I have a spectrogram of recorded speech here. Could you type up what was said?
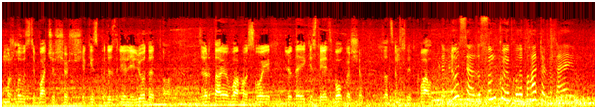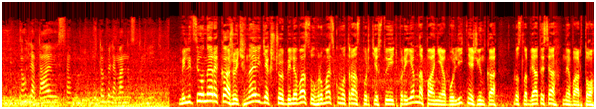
Можливості бачу, що якісь підозрілі люди, то звертаю увагу своїх людей, які стоять збоку, щоб за цим слідкували. Дивлюся за сумкою, коли багато людей. Оглядаюся, хто біля мене стоїть. Міліціонери кажуть, навіть якщо біля вас у громадському транспорті стоїть приємна пані або літня жінка, розслаблятися не варто.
